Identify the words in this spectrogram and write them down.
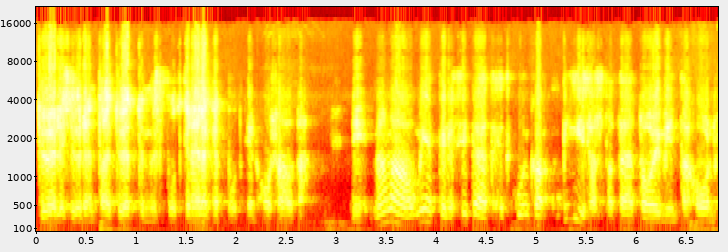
työllisyyden tai työttömyysputken, eläkeputken osalta, niin mä oon miettinyt sitä, että, että kuinka viisasta tämä toiminta on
